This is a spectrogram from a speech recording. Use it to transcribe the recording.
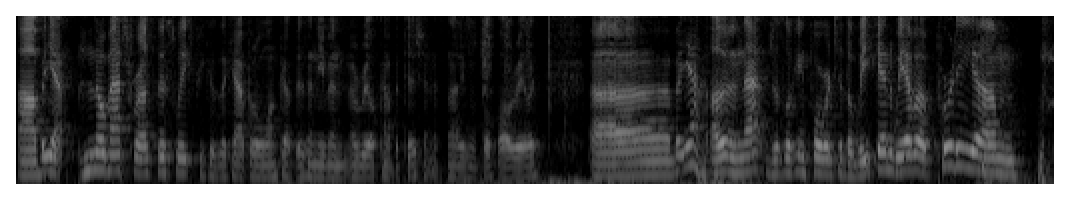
Uh, but yeah, no match for us this week because the Capital One Cup isn't even a real competition. It's not even football, really. Uh, but yeah, other than that, just looking forward to the weekend. We have a pretty, um,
